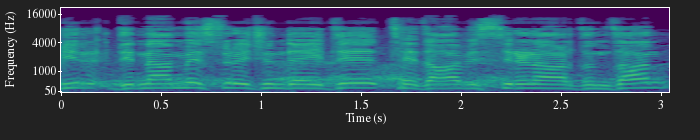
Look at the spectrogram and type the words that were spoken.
bir dinlenme sürecindeydi tedavisinin ardından.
